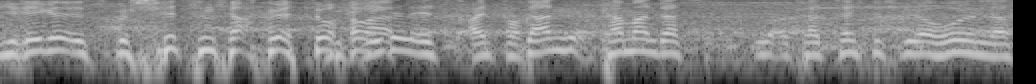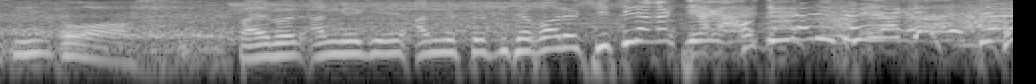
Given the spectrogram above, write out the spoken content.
Die Regel ist beschissen, sagen wir so. Die Regel ist einfach. dann kann man das tatsächlich wiederholen lassen. Oh. Ball wird ange angepfiffen. Terodde schießt wieder rechts. Wieder gehalten. wieder wieder gehalten.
